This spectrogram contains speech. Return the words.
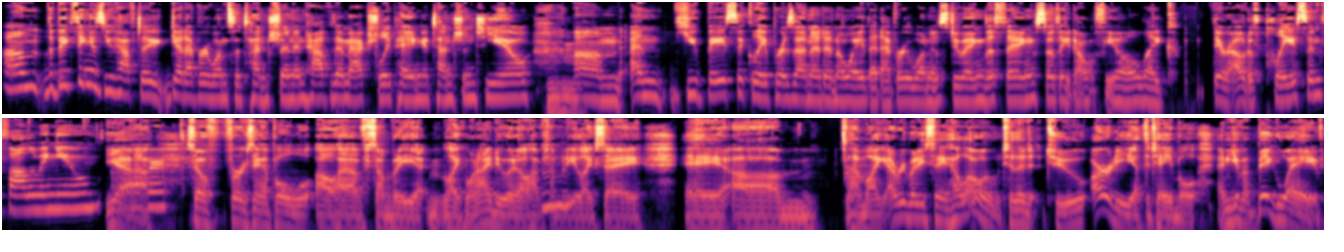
Um, the big thing is you have to get everyone's attention and have them actually paying attention to you. Mhm. Um, and you basically present it in a way that everyone is doing the thing so they don't feel like they're out of place in following you. Yeah. So, for example, I'll have somebody like when I do it, I'll have Mm-hmm. somebody like say, "Hey, um." I'm like, everybody say hello to the, to Artie at the table and give a big wave.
